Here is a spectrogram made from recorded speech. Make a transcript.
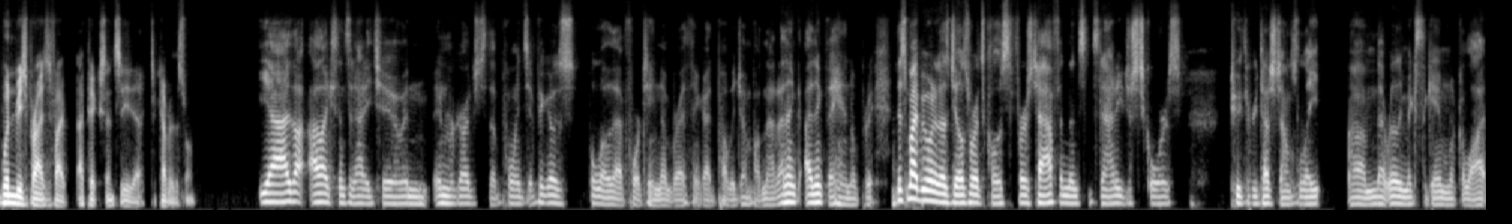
wouldn't be surprised if I, I pick Cincinnati to, to cover this one. Yeah, I I like Cincinnati too. And in regards to the points, if it goes below that 14 number, I think I'd probably jump on that. I think I think they handle pretty. This might be one of those deals where it's close the first half, and then Cincinnati just scores two, three touchdowns late. Um, that really makes the game look a lot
